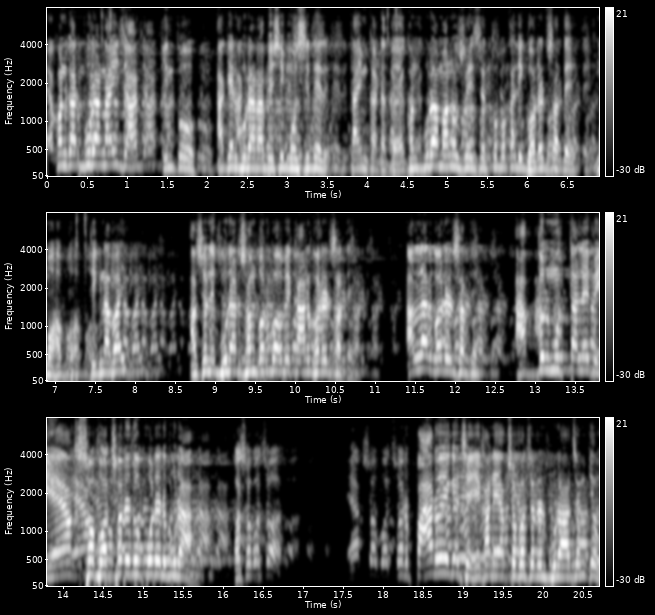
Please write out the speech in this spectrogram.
এখনকার বুড়া নাই যাক, কিন্তু আগের বুড়ারা বেশি মসজিদের টাইম কাটাতো। এখন বুড়া মানুষ হয়েছে, তবু খালি ঘরের সাথে মহব্বত। ঠিক না ভাই? আসলে বুড়ার সম্পর্ক হবে কার ঘরের সাথে? আল্লাহর ঘরের সাথে। আব্দুল মুত্তালেব একশো বছরের উপরের বুড়া। কত বছর? একশো বছর পার হয়ে গেছে। এখানে একশো বছরের বুড়া আছেন কেউ?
